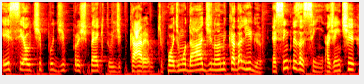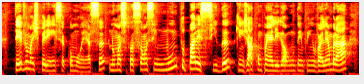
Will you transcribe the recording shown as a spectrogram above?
esse é o tipo de prospecto e de cara que pode mudar a dinâmica da liga. É simples assim. A gente teve uma experiência como essa, numa situação assim muito parecida. Quem já acompanha a liga há algum tempinho vai lembrar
